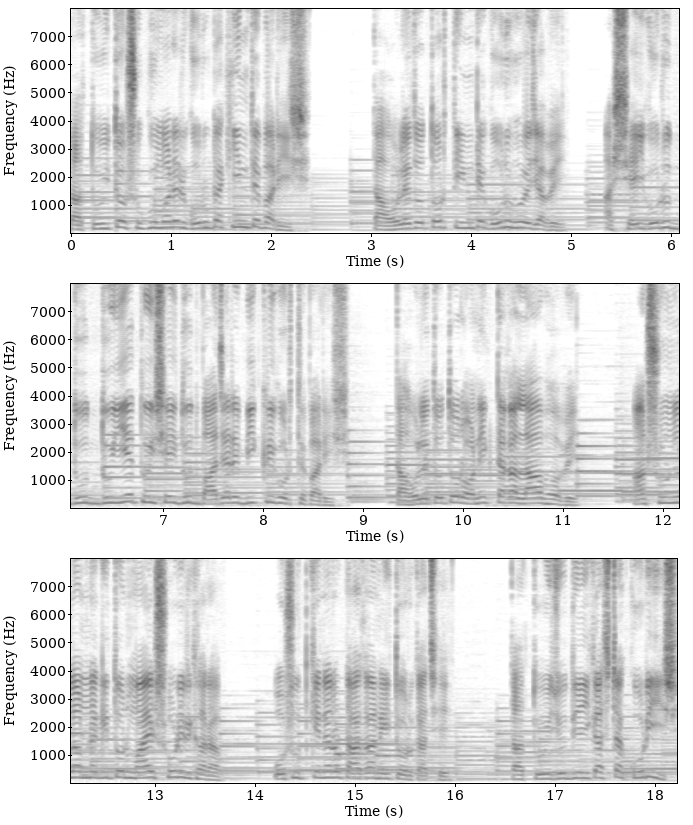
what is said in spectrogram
তা তুই তো সুকুমারের গরুটা কিনতে পারিস। তাহলে তো তোর তিনটে গরু হয়ে যাবে। আর সেই গরুর দুধ দুইয়ে তুই সেই দুধ বাজারে বিক্রি করতে পারিস। তাহলে তো তোর অনেক টাকা লাভ হবে। আর শুনলাম নাকি তোর মায়ের শরীর খারাপ। ওষুধ কেনারও টাকা নেই তোর কাছে। তা তুই যদি এই কাজটা করিস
